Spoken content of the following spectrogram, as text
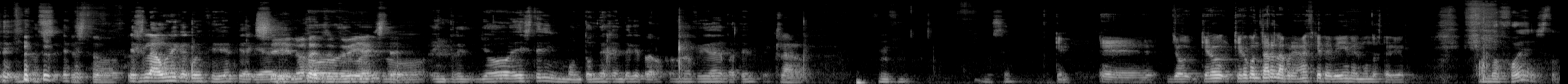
patentes. no sé. Esto... Es la única coincidencia que hay. Sí, ¿no? Entre tú y Einstein. no. Entre yo, este y un montón de gente que trabaja en una oficina de patentes. Claro. No sé. Eh, yo quiero, quiero contar la primera vez que te vi en el mundo exterior. ¿Cuándo fue esto?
